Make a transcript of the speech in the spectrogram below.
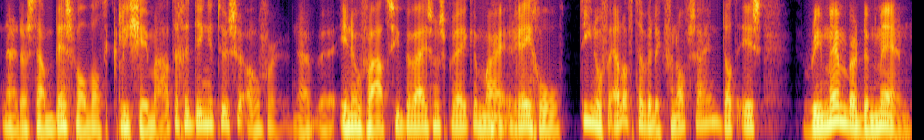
nou, daar staan best wel wat clichématige dingen tussen over nou, uh, innovatie, bij wijze van spreken. Maar mhm. regel 10 of 11, daar wil ik vanaf zijn, dat is remember the man.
